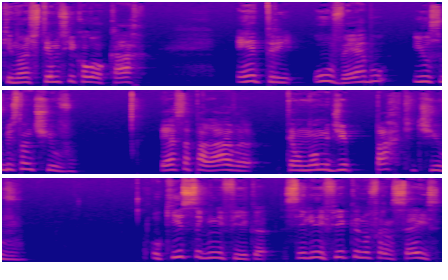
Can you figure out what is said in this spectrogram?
que nós temos que colocar entre o verbo e o substantivo. Essa palavra tem o nome de partitivo. O que isso significa? Significa que no francês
